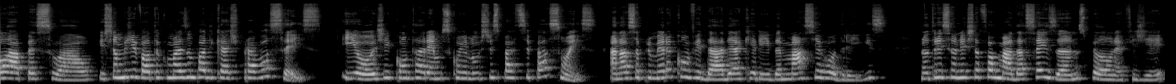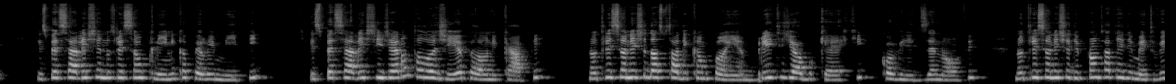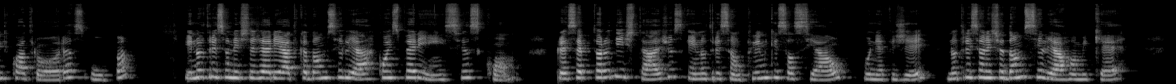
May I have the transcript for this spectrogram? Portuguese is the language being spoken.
Olá, pessoal! Estamos de volta com mais um podcast para vocês. E hoje contaremos com ilustres participações. A nossa primeira convidada é a querida Márcia Rodrigues, nutricionista formada há seis anos pela UNFG, especialista em nutrição clínica pelo IMIP, especialista em gerontologia pela Unicap, nutricionista do Hospital de Campanha Brite de Albuquerque, Covid-19, nutricionista de pronto atendimento 24 horas, UPA, e nutricionista geriátrica domiciliar com experiências como preceptora de estágios em nutrição clínica e social, UniFG, nutricionista domiciliar home care,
